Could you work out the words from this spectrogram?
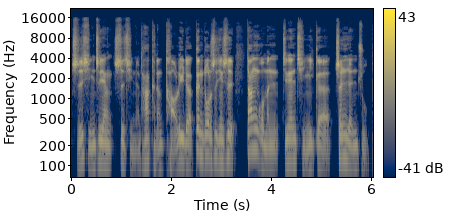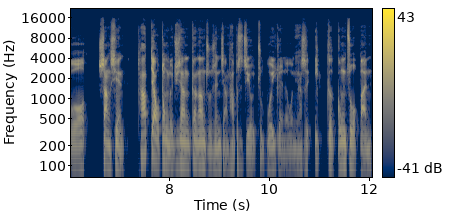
执行这件事情呢，它可能考虑的更多的事情是，当我们今天请一个真人主播上线，他调动的就像刚刚主持人讲，他不是只有主播一个人的问题，他是一个工作班。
